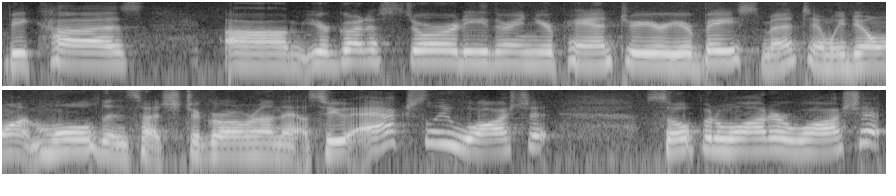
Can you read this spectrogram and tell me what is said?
because um, you're going to store it either in your pantry or your basement, and we don't want mold and such to grow around that. So you actually wash it, soap and water, wash it.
